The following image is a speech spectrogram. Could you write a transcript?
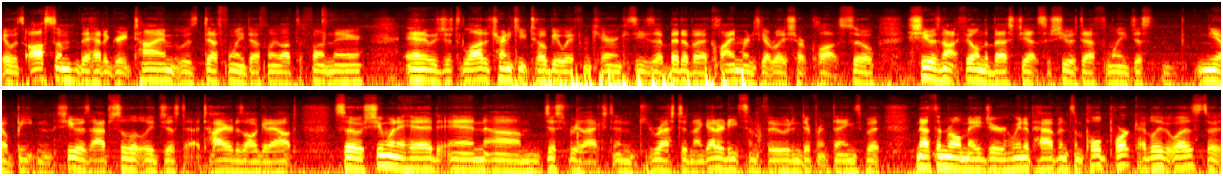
It was awesome. They had a great time. It was definitely, definitely lots of fun there. And it was just a lot of trying to keep Toby away from Karen because he's a bit of a climber and he's got really sharp claws. So she was not feeling the best yet. So she was definitely just, you know, beaten. She was absolutely just uh, tired as all get out. So she went ahead and um, just relaxed and rested. And I got her to eat some food and different things, but nothing real major. We ended up having some pulled pork, I believe it was, so,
